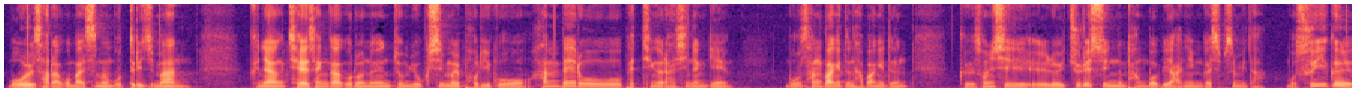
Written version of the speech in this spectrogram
뭘 사라고 말씀은 못 드리지만 그냥 제 생각으로는 좀 욕심을 버리고 한 배로 베팅을 하시는 게 뭐 상방이든 하방이든 그 손실을 줄일 수 있는 방법이 아닌가 싶습니다. 뭐 수익을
